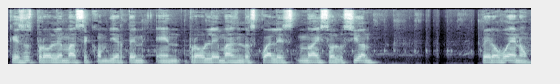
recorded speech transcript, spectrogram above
que esos problemas se convierten en problemas en los cuales no hay solución. Pero bueno,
